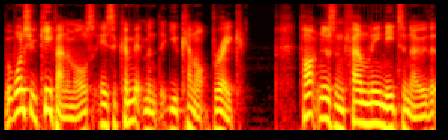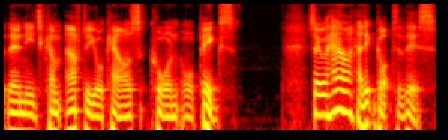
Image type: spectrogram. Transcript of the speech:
But once you keep animals, it's a commitment that you cannot break. Partners and family need to know that their needs come after your cows, corn, or pigs. So, how had it got to this?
